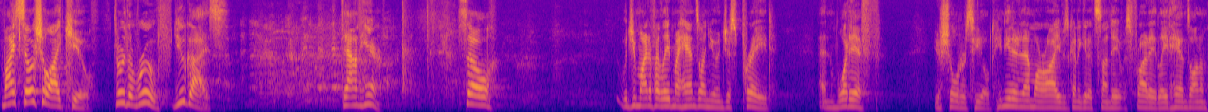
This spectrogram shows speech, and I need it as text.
my social IQ through the roof, you guys, down here. So, would you mind if I laid my hands on you and just prayed? And what if your shoulder's healed? He needed an MRI. He was going to get it Sunday. It was Friday. Laid hands on him.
